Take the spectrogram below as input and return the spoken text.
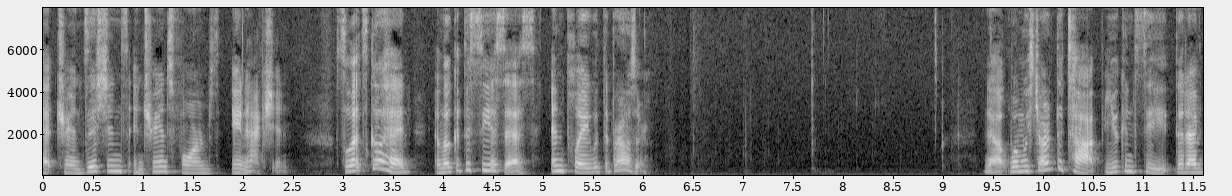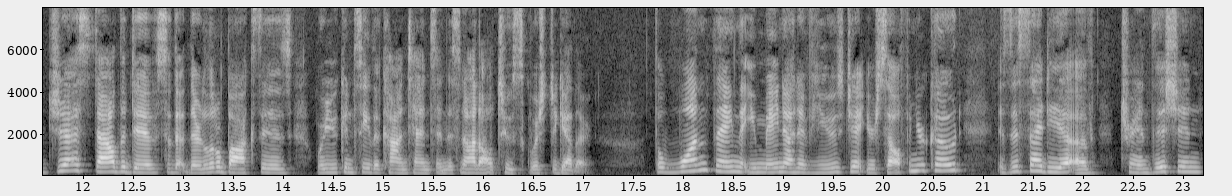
at transitions and transforms in action. So let's go ahead and look at the CSS and play with the browser. Now, when we start at the top, you can see that I've just styled the divs so that they're little boxes where you can see the contents and it's not all too squished together. The one thing that you may not have used yet yourself in your code is this idea of transition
